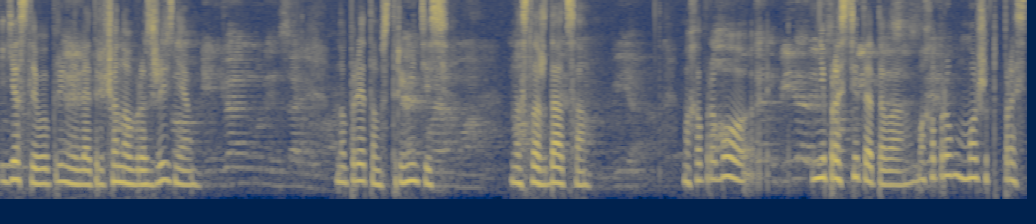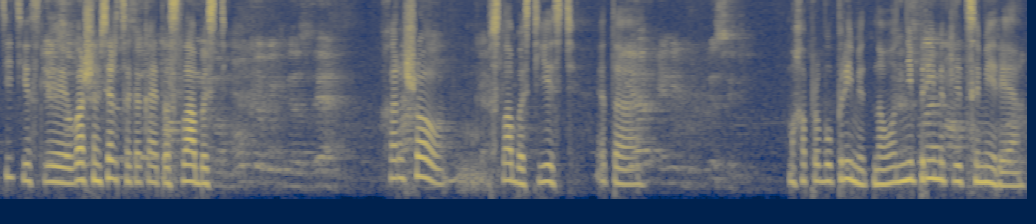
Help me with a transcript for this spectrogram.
Если вы приняли отреченный образ жизни, но при этом стремитесь наслаждаться, Махапрабху не простит этого. Махапрабху может простить, если в вашем сердце какая-то слабость. Хорошо, слабость есть. Это. Махапрабху примет, но он не примет vyasara.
